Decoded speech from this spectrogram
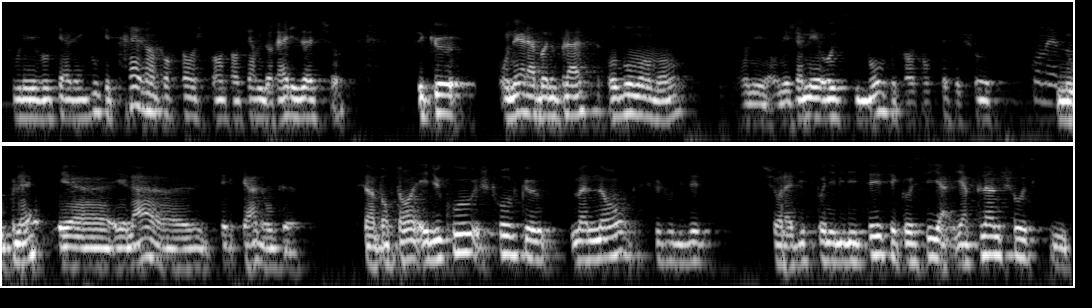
je voulais évoquer avec vous, qui est très important, je pense, en termes de réalisation, c'est que on est à la bonne place au bon moment. On n'est on est jamais aussi bon que quand on fait quelque chose qui nous plaît. Et, euh, et là, euh, c'est le cas, donc c'est important. Et du coup, je trouve que maintenant, ce que je vous disais sur la disponibilité, c'est qu'aussi il y a, y a plein de choses qui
